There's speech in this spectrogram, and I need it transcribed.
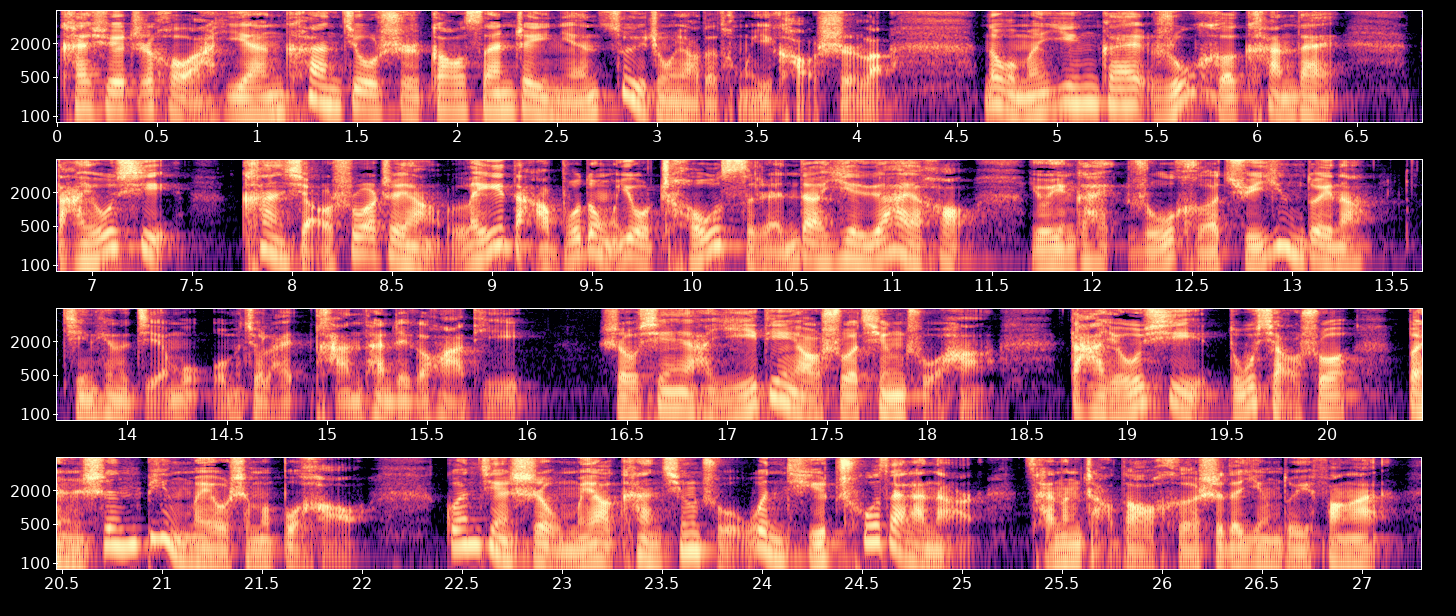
开学之后啊，眼看就是高三这一年最重要的统一考试了，那我们应该如何看待打游戏、看小说这样雷打不动又愁死人的业余爱好？又应该如何去应对呢？今天的节目我们就来谈谈这个话题。首先呀，一定要说清楚哈。打游戏、读小说本身并没有什么不好，关键是我们要看清楚问题出在了哪儿，才能找到合适的应对方案。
